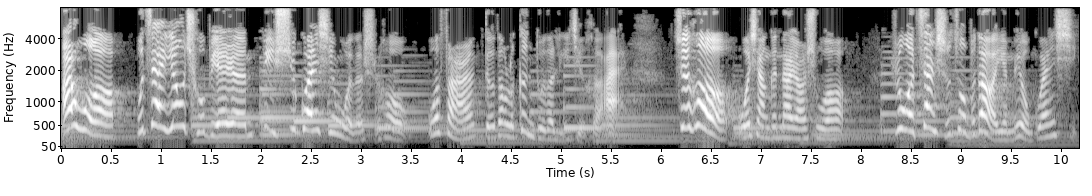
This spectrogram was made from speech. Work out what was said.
而我不再要求别人必须关心我的时候，我反而得到了更多的理解和爱。最后，我想跟大家说。如果暂时做不到也没有关系，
